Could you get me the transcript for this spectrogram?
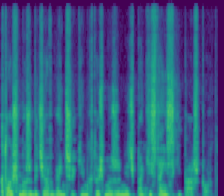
ktoś może być Afgańczykiem, ktoś może mieć pakistański paszport.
